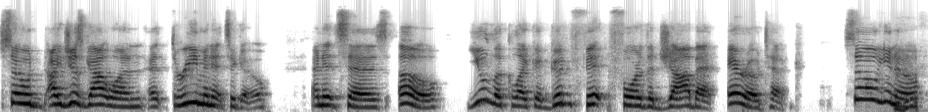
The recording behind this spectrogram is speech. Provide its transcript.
So I just got one at three minutes ago, and it says, Oh, you look like a good fit for the job at Aerotech. So, you know, mm-hmm.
